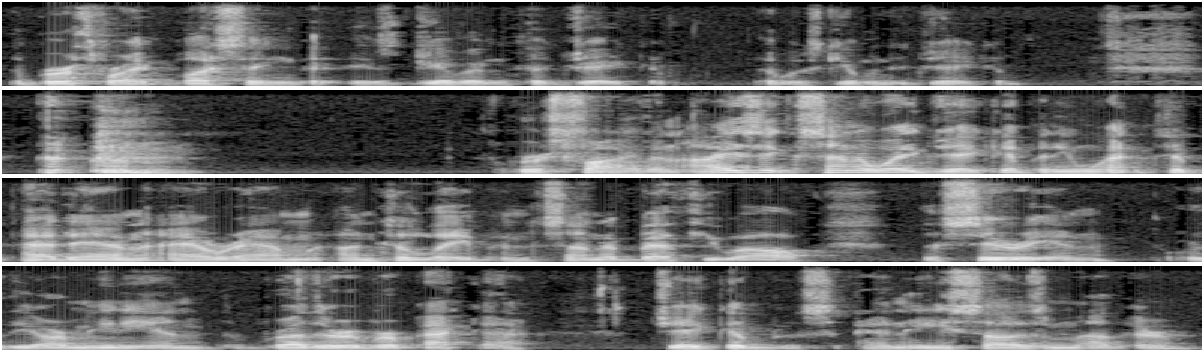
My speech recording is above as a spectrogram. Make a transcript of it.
the birthright blessing that is given to Jacob, that was given to Jacob. Verse 5 And Isaac sent away Jacob, and he went to Padan Aram unto Laban, son of Bethuel the Syrian, or the Armenian, the brother of Rebekah, Jacob's and Esau's mother.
